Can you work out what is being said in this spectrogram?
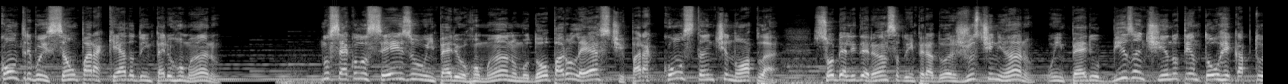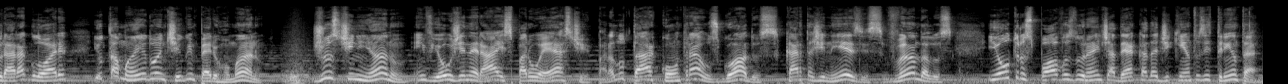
Contribuição para a queda do Império Romano. No século VI, o Império Romano mudou para o leste, para Constantinopla. Sob a liderança do imperador Justiniano, o Império Bizantino tentou recapturar a glória e o tamanho do antigo Império Romano. Justiniano enviou generais para o oeste para lutar contra os godos, cartagineses, vândalos e outros povos durante a década de 530.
